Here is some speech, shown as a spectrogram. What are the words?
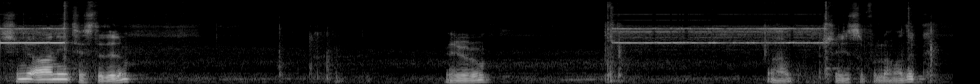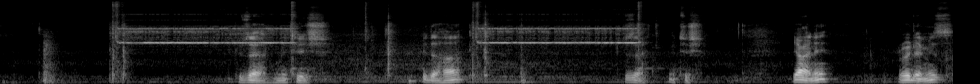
Şimdi aniyi test edelim. Veriyorum. Aa, şeyi sıfırlamadık. Güzel, müthiş. Bir daha. Güzel, müthiş. Yani rölemiz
